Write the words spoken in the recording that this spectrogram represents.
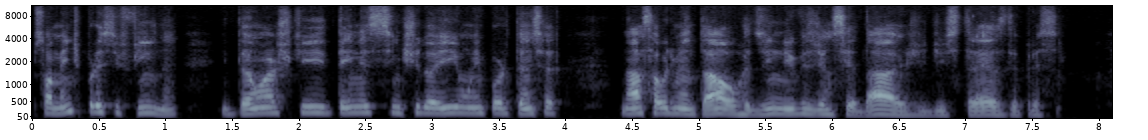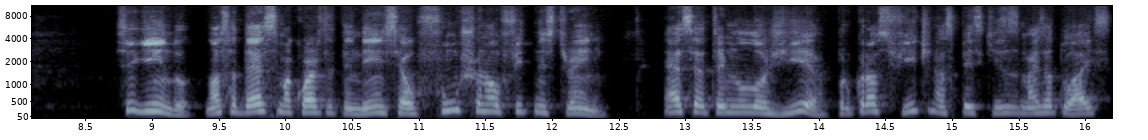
somente por esse fim, né? Então, acho que tem nesse sentido aí uma importância na saúde mental, reduzindo níveis de ansiedade, de estresse, depressão. Seguindo, nossa 14 tendência é o Functional Fitness Training. Essa é a terminologia para o CrossFit nas pesquisas mais atuais.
